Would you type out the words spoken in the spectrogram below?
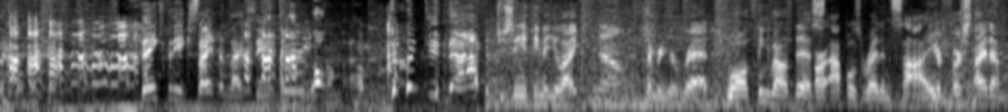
thanks for the excitement, Lexi. Whoa, don't do that. Did you see anything that you like? No. Remember, you're red. Well, think about this. Our apple's red inside. Your first item,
